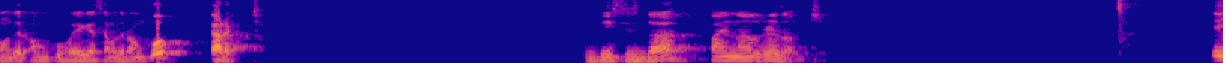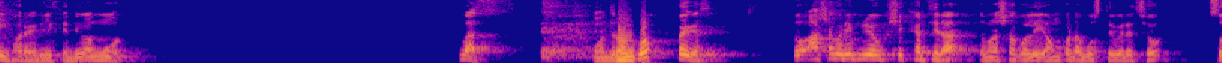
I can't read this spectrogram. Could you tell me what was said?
আমাদের অঙ্ক হয়ে গেছে, আমাদের অঙ্ক correct this is the final result এই ঘরে লিখে দিবা মোট। বাস, আমাদের অঙ্ক হয়ে গেছে। তো আশা করি প্রিয় শিক্ষার্থীরা, তোমরা সকলে এই অঙ্কটা বুঝতে পেরেছ। সো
